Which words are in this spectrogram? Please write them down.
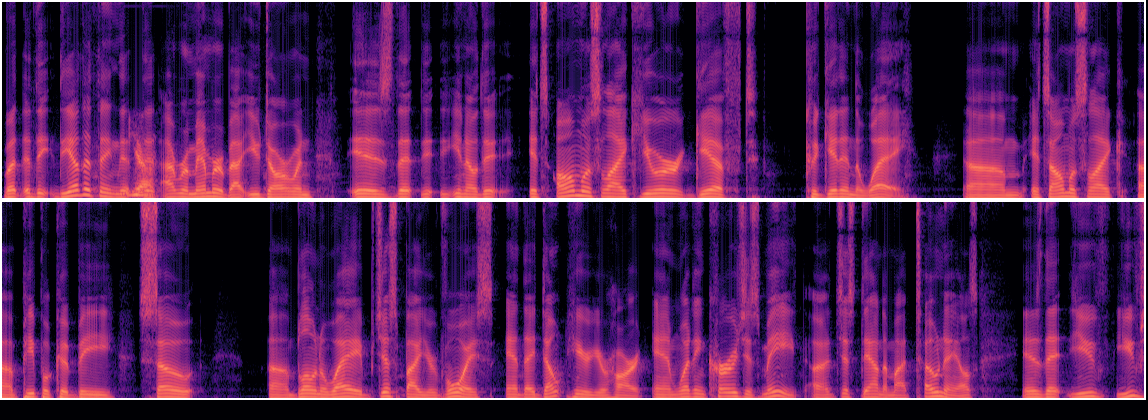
But the the other thing that, yeah. that I remember about you, Darwin, is that you know the, it's almost like your gift could get in the way. Um, it's almost like uh, people could be so uh, blown away just by your voice, and they don't hear your heart. And what encourages me, uh, just down to my toenails, is that you've you've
